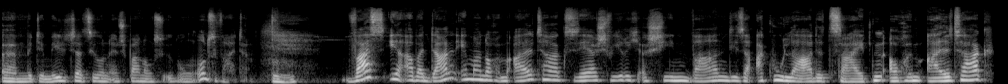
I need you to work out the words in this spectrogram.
äh, mit den Meditationen, Entspannungsübungen und so weiter. Mhm. Was ihr aber dann immer noch im Alltag sehr schwierig erschien, waren diese Akkuladezeiten auch im Alltag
